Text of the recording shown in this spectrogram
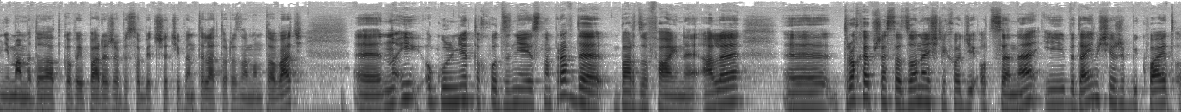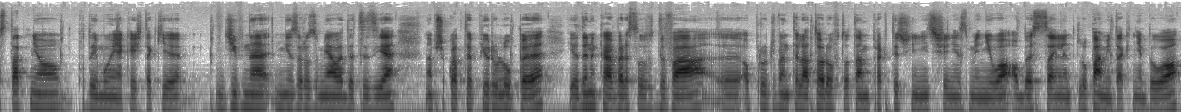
nie mamy dodatkowej pary, żeby sobie trzeci wentylator zamontować. No i ogólnie to chłodzenie jest naprawdę bardzo fajne, ale trochę przesadzone, jeśli chodzi o cenę i wydaje mi się, że Be Quiet ostatnio podejmuje jakieś takie dziwne, niezrozumiałe decyzje, na przykład te Purolupy, jedynka versus 2, e, oprócz wentylatorów to tam praktycznie nic się nie zmieniło, obe Silent Loopami tak nie było.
